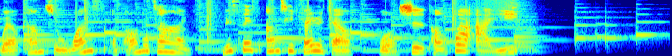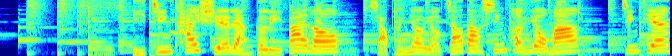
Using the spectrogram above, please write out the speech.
，Welcome to Once Upon a Time。This is Auntie Fairy Tale，我是童话阿姨。已经开学两个礼拜喽，小朋友有交到新朋友吗？今天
